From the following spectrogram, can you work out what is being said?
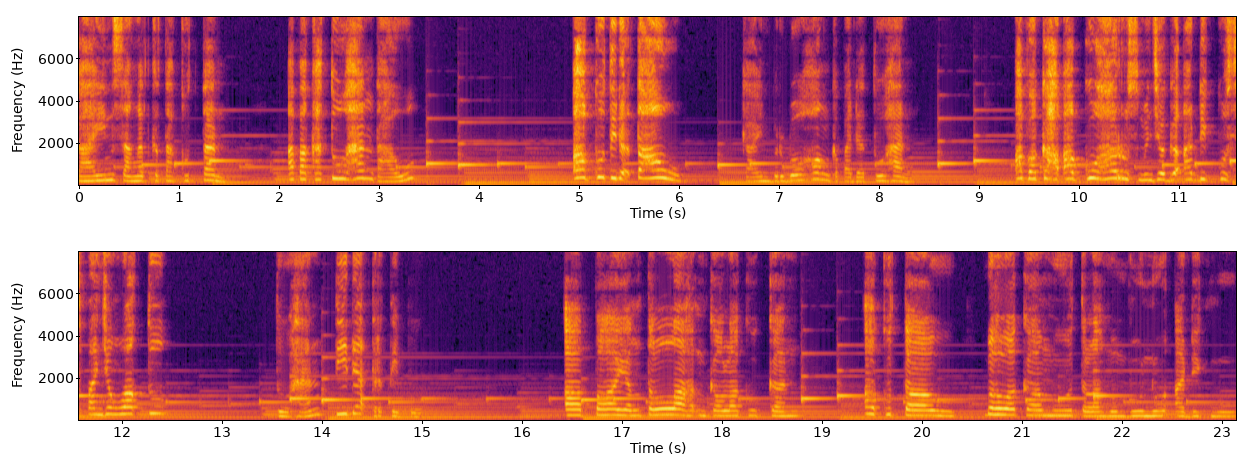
Kain sangat ketakutan. Apakah Tuhan tahu? Aku tidak tahu. Kain berbohong kepada Tuhan. Apakah aku harus menjaga adikku sepanjang waktu? Tuhan tidak tertipu. Apa yang telah engkau lakukan? Aku tahu bahwa kamu telah membunuh adikmu,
